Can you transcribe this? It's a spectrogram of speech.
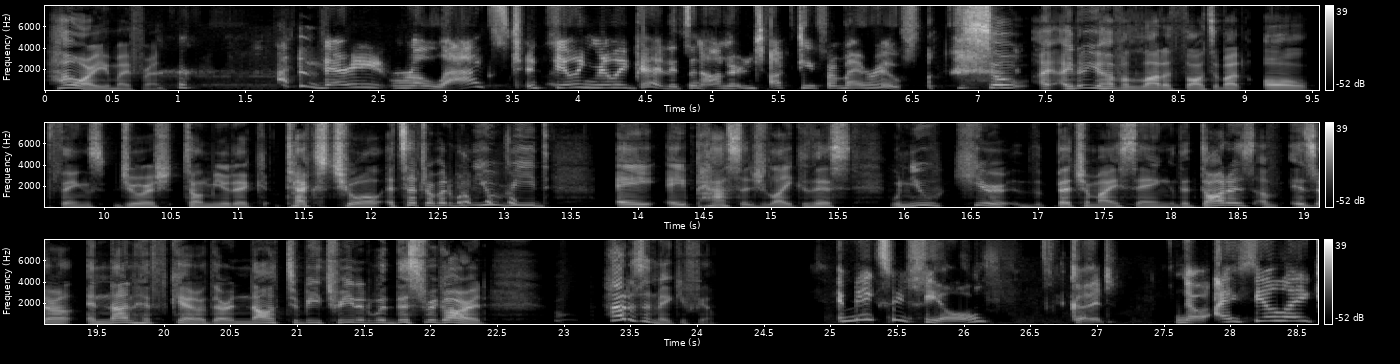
how are you, my friend? I'm very relaxed and feeling really good. It's an honor to talk to you from my roof. so I, I know you have a lot of thoughts about all things Jewish, Talmudic, textual, etc. But when you read a, a passage like this, when you hear the Bet Shammai saying, the daughters of Israel and non hefker, they're not to be treated with disregard, how does it make you feel? It makes me feel good. No, I feel like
